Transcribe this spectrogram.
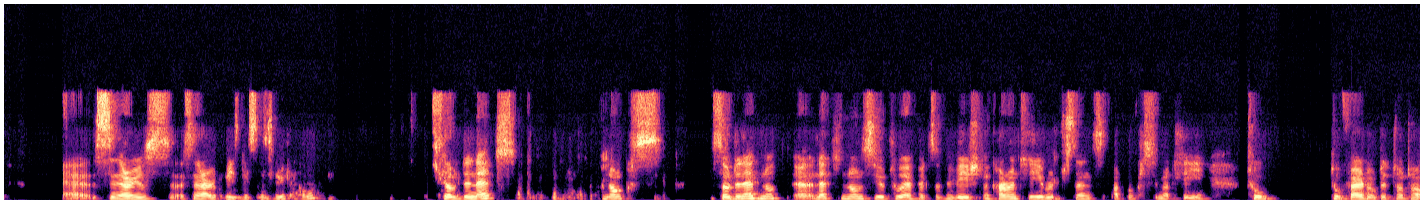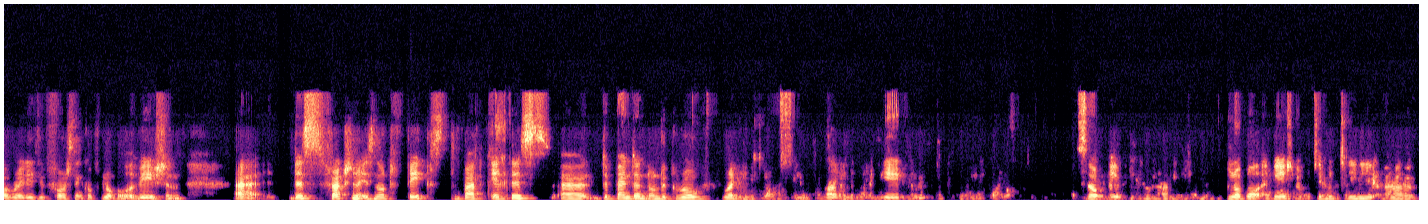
uh, scenarios, scenario business So the net NOx, so the net, not, uh, net non-CO2 effects of aviation currently represents approximately two two-thirds of the total radiative forcing of global aviation. Uh, this fraction is not fixed, but it is uh, dependent on the growth rate of aviation. So if global aviation activity uh,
